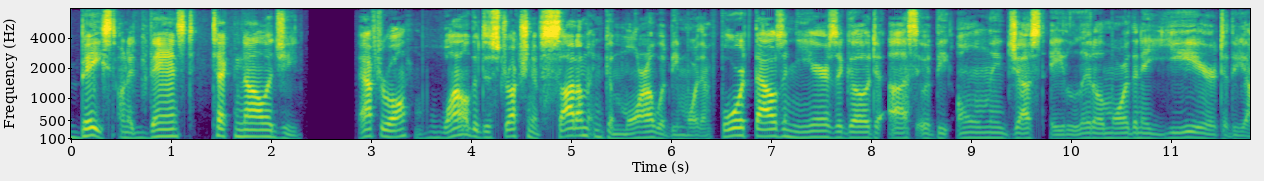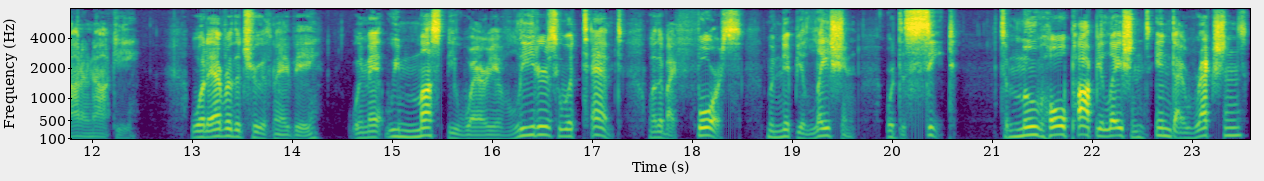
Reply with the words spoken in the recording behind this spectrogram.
based on advanced technology, after all, while the destruction of Sodom and Gomorrah would be more than 4,000 years ago to us, it would be only just a little more than a year to the Anunnaki. Whatever the truth may be, we, may, we must be wary of leaders who attempt, whether by force, manipulation, or deceit, to move whole populations in directions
